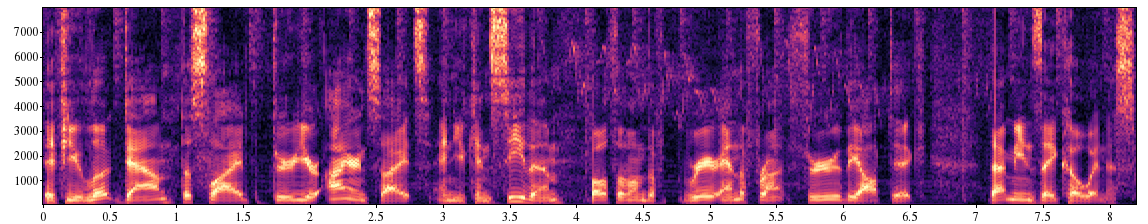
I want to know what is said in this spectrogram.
If you look down the slide through your iron sights and you can see them, both of them, the rear and the front, through the optic, that means they co-witness.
